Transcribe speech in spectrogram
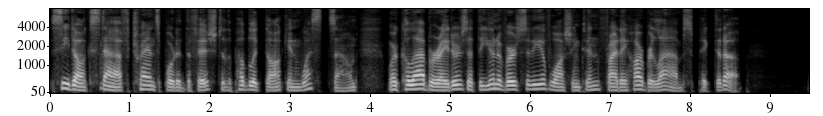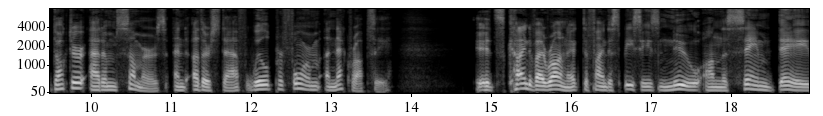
SeaDoc staff transported the fish to the public dock in West Sound, where collaborators at the University of Washington Friday Harbor Labs picked it up. Dr. Adam Summers and other staff will perform a necropsy. It's kind of ironic to find a species new on the same day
